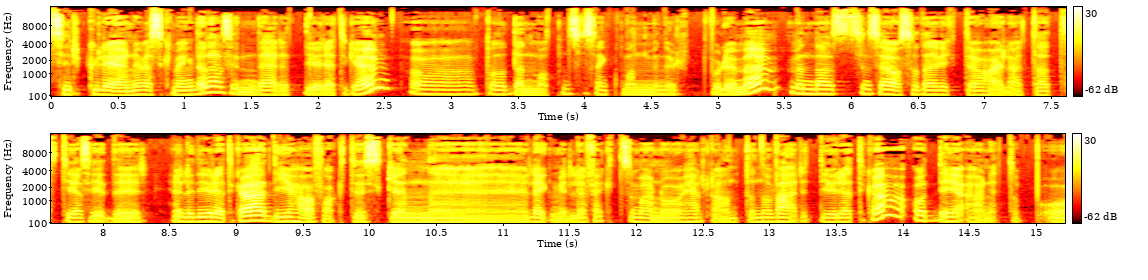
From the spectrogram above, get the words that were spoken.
sirkulerende væskemengde, da, siden det er et diuretikum. Og på den måten så senker man minuttvolumet. Men da syns jeg også det er viktig å highlighte at tiazider, eller diuretika, de har faktisk en eh, legemiddeleffekt som er noe helt annet enn å være et diuretika, og det er nettopp å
